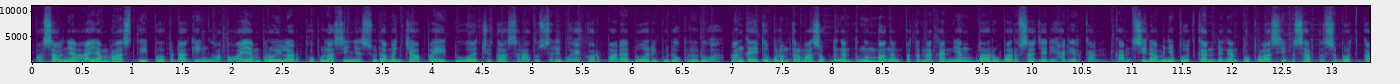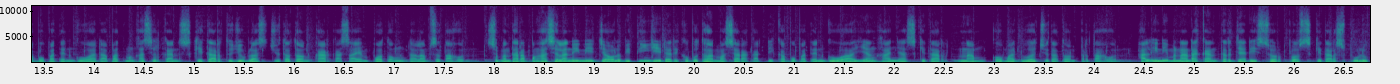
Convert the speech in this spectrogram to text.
Pasalnya ayam ras tipe pedaging atau ayam broiler populasinya sudah mencapai 2.100.000 ekor pada 2022. Angka itu belum termasuk dengan pengembangan peternakan yang baru-baru saja dihadirkan. Kamsina menyebutkan dengan populasi besar tersebut, Kabupaten Goa dapat menghasilkan sekitar 17 juta ton karkas ayam potong dalam setahun. Sementara penghasilan ini jauh lebih tinggi dari kebutuhan masyarakat di Kabupaten Goa yang hanya sekitar 6,2 juta ton per tahun. Hal ini menandakan terjadi surplus sekitar 10,8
